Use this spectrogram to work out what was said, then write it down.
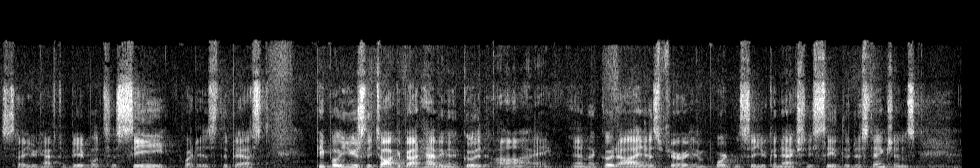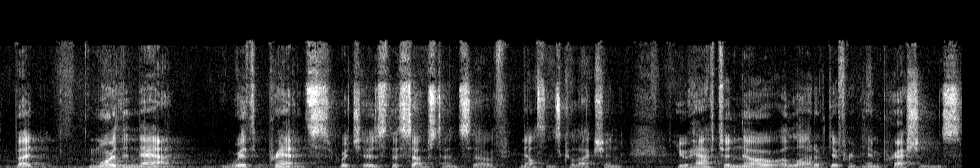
So you have to be able to see what is the best, people usually talk about having a good eye, and a good eye is very important so you can actually see the distinctions. But more than that, with prints, which is the substance of Nelson's collection, you have to know a lot of different impressions.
